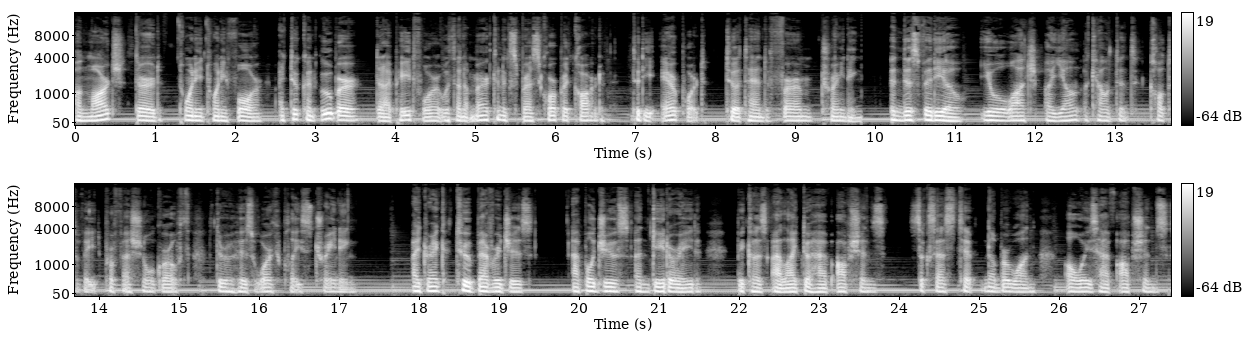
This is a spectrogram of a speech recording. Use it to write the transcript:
On March 3rd, 2024, I took an Uber that I paid for with an American Express corporate card to the airport to attend firm training. In this video, you will watch a young accountant cultivate professional growth through his workplace training. I drank two beverages, apple juice and Gatorade, because I like to have options. Success tip number one always have options.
